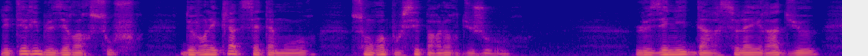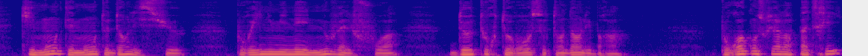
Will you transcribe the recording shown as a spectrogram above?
les terribles erreurs souffrent, devant l'éclat de cet amour, sont repoussés par l'or du jour. Le zénith d'un soleil radieux qui monte et monte dans les cieux pour illuminer une nouvelle fois deux tourtereaux se tendant les bras, pour reconstruire leur patrie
